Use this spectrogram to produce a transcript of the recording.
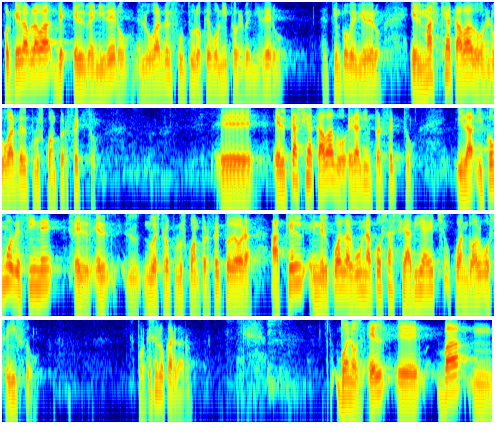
Porque él hablaba de el venidero en lugar del futuro. Qué bonito, el venidero, el tiempo venidero. El más que acabado en lugar del pluscuamperfecto. Eh, el casi acabado era el imperfecto. ¿Y, cómo define nuestro pluscuamperfecto de ahora? Aquel en el cual alguna cosa se había hecho cuando algo se hizo. ¿Por qué se lo cargaron? Bueno, él eh, va mm,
